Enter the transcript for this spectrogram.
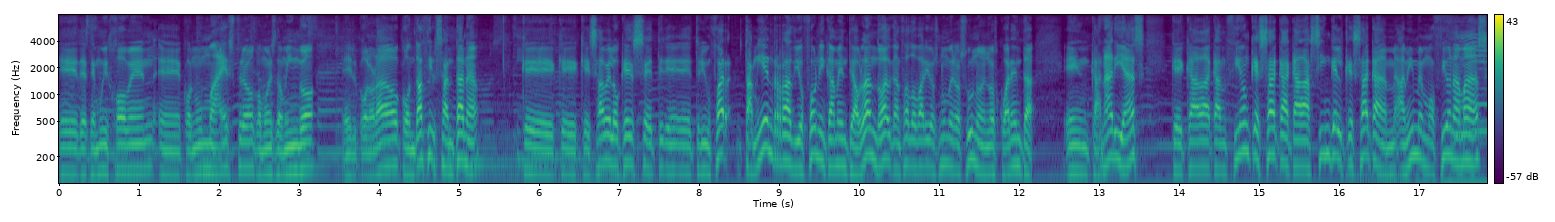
eh, desde muy joven, eh, con un maestro como es Domingo, el Colorado, con Dácil Santana, que, sabe lo que es eh, eh, triunfar también radiofónicamente hablando, ha alcanzado varios números uno en los 40 en Canarias, que cada canción que saca, cada single que saca, a mí me emociona más,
